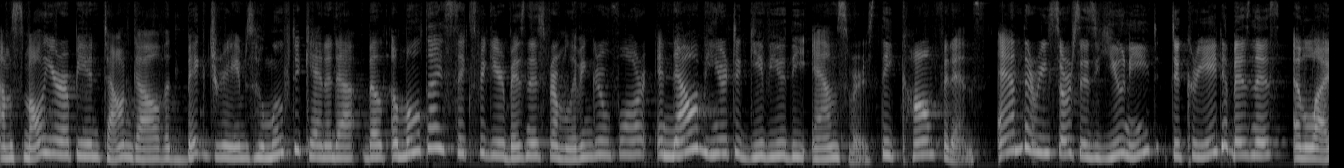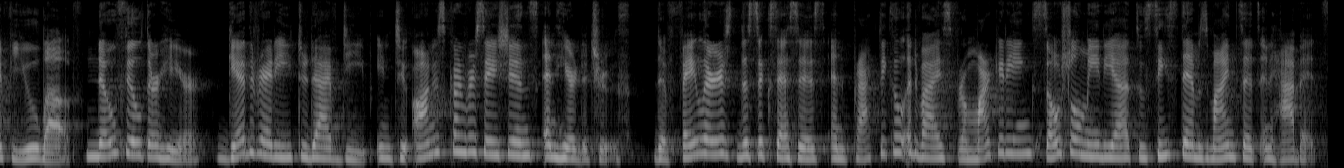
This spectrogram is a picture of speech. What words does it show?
I'm a small European town gal with big dreams who moved to Canada, built a multi six figure business from living room floor, and now I'm here to give you the answers, the confidence, and the resources you need to create a business and life you love. No filter here. Get ready to dive deep into honest conversations and hear the truth the failures, the successes, and practical advice from marketing, social media to systems, mindsets, and habits.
